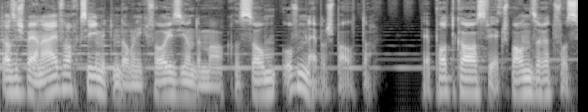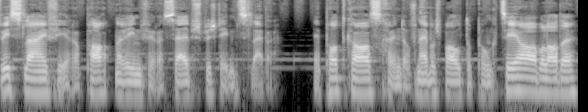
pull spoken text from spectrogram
Das war Bern einfach mit dem Dominik Feusi und dem Markus Somm auf dem Nebelspalter. Der Podcast wird gesponsert von Swiss Life, ihrer Partnerin für ein selbstbestimmtes Leben. Den Podcast könnt ihr auf nebelspalter.ch abladen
